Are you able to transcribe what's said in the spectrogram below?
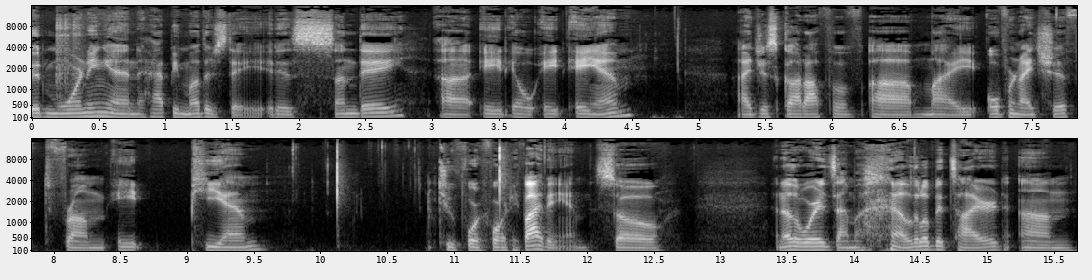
Good morning and happy Mother's Day. It is Sunday, uh, 8.08 a.m. I just got off of uh, my overnight shift from 8 p.m. to 4.45 a.m. So, in other words, I'm a, a little bit tired. Um,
